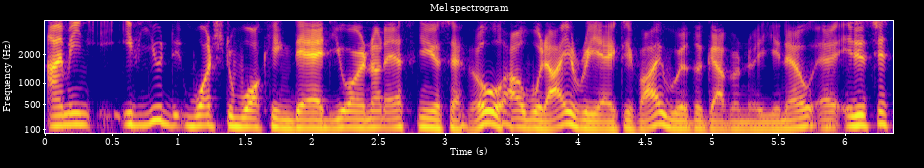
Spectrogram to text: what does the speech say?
I mean, if you watch The Walking Dead, you are not asking yourself, "Oh, how would I react if I were the governor?" You know, uh, it is just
